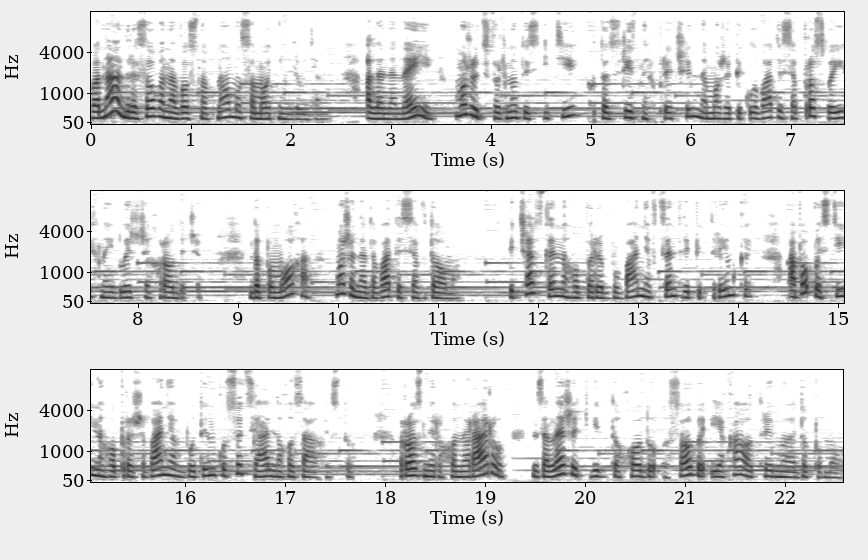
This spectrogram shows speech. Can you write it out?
Вона адресована в основному самотнім людям, але на неї можуть звернутися і ті, хто з різних причин не може піклуватися про своїх найближчих родичів. Допомога може надаватися вдома під час денного перебування в центрі підтримки або постійного проживання в будинку соціального захисту. Розмір гонорару залежить від доходу особи, яка отримує допомогу.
